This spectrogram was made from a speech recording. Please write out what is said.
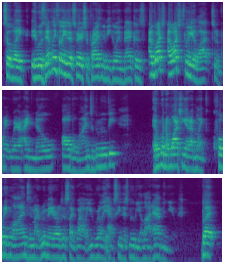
So like it was definitely something that's very surprising to me going back because I watched I watched this movie a lot to the point where I know all the lines of the movie and when I'm watching it, I'm like quoting lines, and my roommate are just like, "Wow, you really have seen this movie a lot, haven't you?" But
